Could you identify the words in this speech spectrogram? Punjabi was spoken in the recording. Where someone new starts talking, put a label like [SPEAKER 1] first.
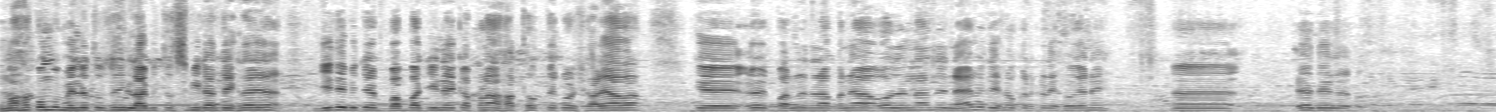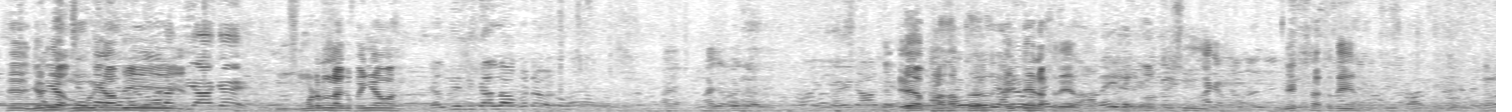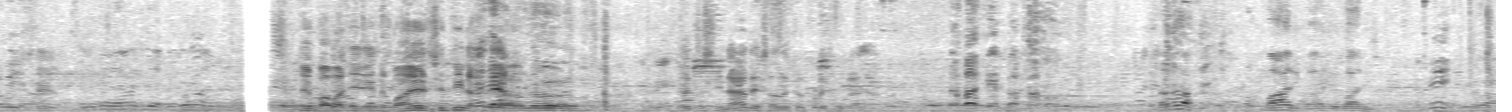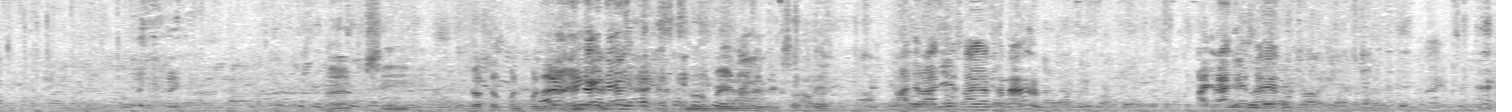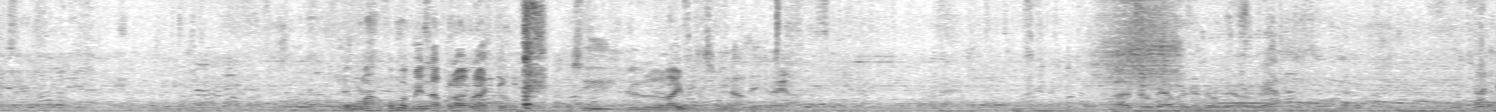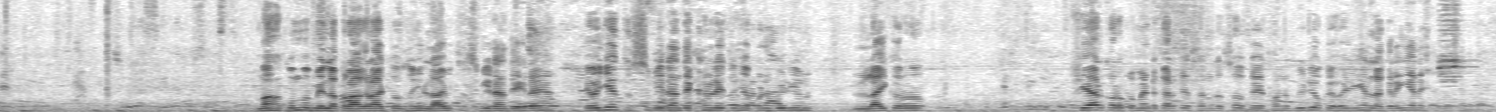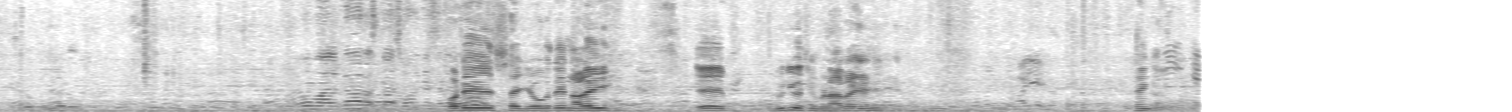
[SPEAKER 1] ਮਹਾਕੁੰਭ ਮੇਲੇ ਤੋਂ ਤੁਸੀਂ ਲਾਈਵ ਤਸਵੀਰਾਂ ਦੇਖ ਰਹੇ ਆ ਜਿਹਦੇ ਵਿੱਚ ਬਾਬਾ ਜੀ ਨੇ ਇੱਕ ਆਪਣਾ ਹੱਥ ਉੱਤੇ ਕੋਲ ਛਾਲਿਆ ਵਾ ਕਿ ਇਹ ਪਰਨੇ ਦੇ ਨਾਲ ਬੰਨਿਆ ਉਹ ਇਹਨਾਂ ਦੇ ਨਹਿ ਵੀ ਦੇਖ ਲਓ ਕਰਕੜੇ ਹੋ ਗਏ ਨੇ। ਇਹ ਇਹ ਜਿਹੜੀਆਂ ਉਂਗਲੀਆਂ ਵੀ ਮੁੜਨ ਲੱਗ ਪਈਆਂ ਵਾ।
[SPEAKER 2] ਜਲਦੀ ਨਿਕਾਲ ਲਓ ਫਟਾਫਟ।
[SPEAKER 1] ਇਹ ਆਪਣਾ ਹੱਥ ਇੱਥੇ ਰੱਖਦੇ ਆ। ਤੁਸੀਂ ਵੇਖ ਸਕਦੇ ਆ ਇਹ ਬਾਬਾ ਜੀ ਨੇ ਬਾਏ ਸਿੱਧੀ ਰੱਖਦੇ ਆ ਇਹ ਤੁਸੀਂ ਨਾ ਦੇ ਸਕਦੇ ਕੁਲਪੜੇ ਹੋ
[SPEAKER 3] ਗਿਆ ਬਾਰੀ ਬਾਰੀ ਬਾਰੀ
[SPEAKER 1] ਮੈਂ ਤੁਸੀਂ ਚਾਰ ਪੰਜ ਪੰਜ ਲੰਬੇ ਇਹਨਾਂ ਦੇ ਦੇਖ ਸਕਦੇ
[SPEAKER 4] ਅੱਜ ਰਾਜੇਸ਼ ਆਇਆ ਥਾ ਨਾ। ਅੱਜ ਰਾਜੇਸ਼ ਆਇਆ
[SPEAKER 1] ਥਾ। ਮਹਾਕੁੰਭ ਮੇਲਾ ਪ੍ਰੋਗਰਾਮ ਤੋਂ ਤੁਸੀਂ ਲਾਈਵ ਤਸਵੀਰਾਂ ਦੇਖ ਰਹੇ ਹੋ।
[SPEAKER 2] ਬਸ ਹੋ ਗਿਆ ਮੈਂ ਹੋ ਗਿਆ ਹੋ ਗਿਆ।
[SPEAKER 1] ਮਹਾਕੁੰਭ ਮੇਲਾ ਪ੍ਰਾਗਰਾਜ ਤੋਂ ਤੁਸੀਂ ਲਾਈਵ ਤਸਵੀਰਾਂ ਦੇਖ ਰਹੇ ਆ ਇਹੋ ਜਿਹੀਆਂ ਤਸਵੀਰਾਂ ਦੇਖਣ ਲਈ ਤੁਸੀਂ ਆਪਣੀ ਵੀਡੀਓ ਨੂੰ ਲਾਈਕ ਕਰੋ ਸ਼ੇਅਰ ਕਰੋ ਕਮੈਂਟ ਕਰਕੇ ਸਾਨੂੰ ਦੱਸੋ ਕਿ ਤੁਹਾਨੂੰ ਵੀਡੀਓ ਕਿਹੋ ਜਿਹੀਆਂ ਲੱਗ ਰਹੀਆਂ ਨੇ। ਤੁਹਾਡੇ ਸਹਿਯੋਗ ਦੇ ਨਾਲ ਹੀ ਇਹ ਵੀਡੀਓ ਅਸੀਂ ਬਣਾ ਰਹੇ ਹਾਂ ਜੀ। Thank you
